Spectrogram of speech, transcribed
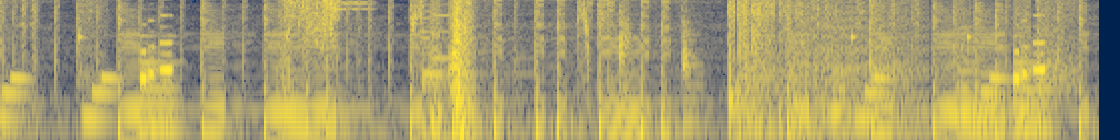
Thank you.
